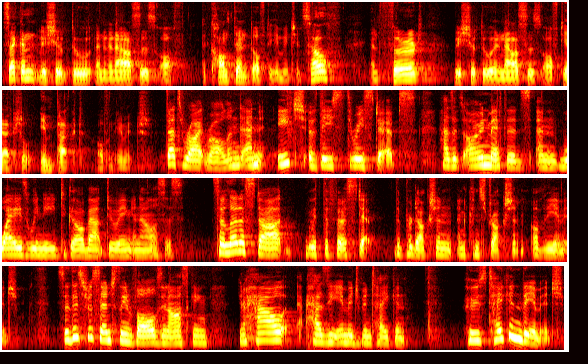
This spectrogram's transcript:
Second, we should do an analysis of the content of the image itself. And third, we should do an analysis of the actual impact of an image. That's right, Roland. And each of these three steps has its own methods and ways we need to go about doing analysis. So let us start with the first step, the production and construction of the image. So this essentially involves in asking, you know, how has the image been taken? Who's taken the image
